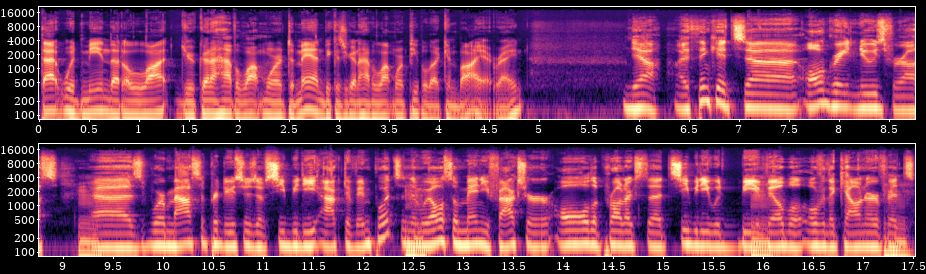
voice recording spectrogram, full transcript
that would mean that a lot you're going to have a lot more demand because you're going to have a lot more people that can buy it right Yeah, I think it's uh, all great news for us hmm. as we're massive producers of CBD active inputs, and then hmm. we also manufacture all the products that CBD would be hmm. available over the counter if it's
